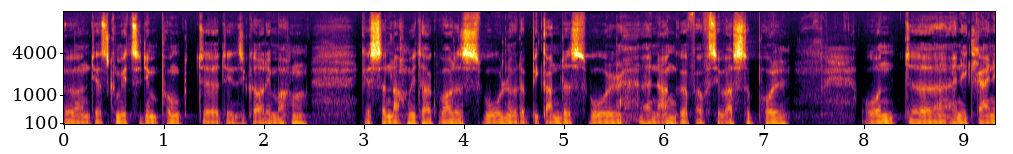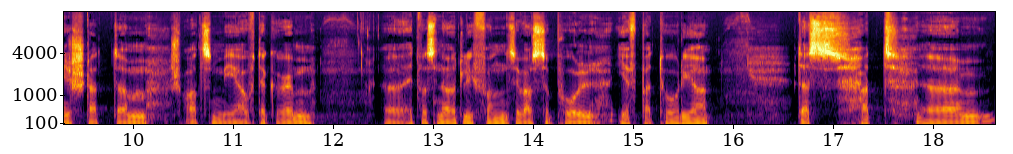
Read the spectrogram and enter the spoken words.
und jetzt komme ich zu dem Punkt, den Sie gerade machen, gestern Nachmittag war das wohl oder begann das wohl, ein Angriff auf Sevastopol und äh, eine kleine Stadt am Schwarzen Meer auf der Krim, äh, etwas nördlich von Sevastopol, Evpatoria. Das hat ähm,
